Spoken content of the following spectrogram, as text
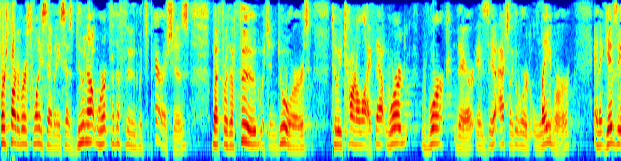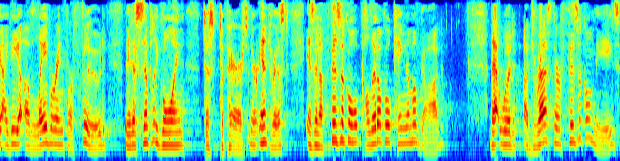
First part of verse 27, he says, Do not work for the food which perishes, but for the food which endures to eternal life. That word work there is actually the word labor, and it gives the idea of laboring for food that is simply going to, to perish. Their interest is in a physical, political kingdom of God that would address their physical needs.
